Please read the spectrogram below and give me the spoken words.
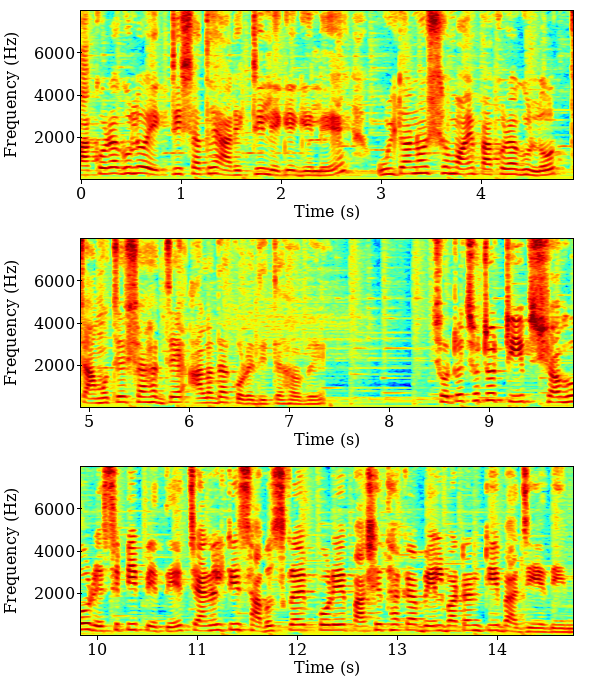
পাকোড়াগুলো একটির সাথে আরেকটি লেগে গেলে উল্টানোর সময় পাকোড়াগুলো চামচের সাহায্যে আলাদা করে দিতে হবে। ছোট ছোট টিপস সহ রেসিপি পেতে চ্যানেলটি সাবস্ক্রাইব করে পাশে থাকা বেল বাটনটি বাজিয়ে দিন।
